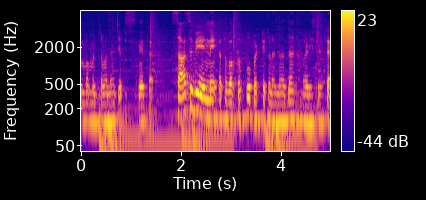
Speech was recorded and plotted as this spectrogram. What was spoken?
ಎಂಬ ಮಂತ್ರವನ್ನು ಜಪಿಸಿ ಸ್ನೇಹಿತರೆ. ಸಾಸಿವೆ ಎಣ್ಣೆ ಅಥವಾ ಕಪ್ಪು ಬಟ್ಟೆಗಳನ್ನು ದಾನ ಮಾಡಿ ಸ್ನೇಹಿತರೆ.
